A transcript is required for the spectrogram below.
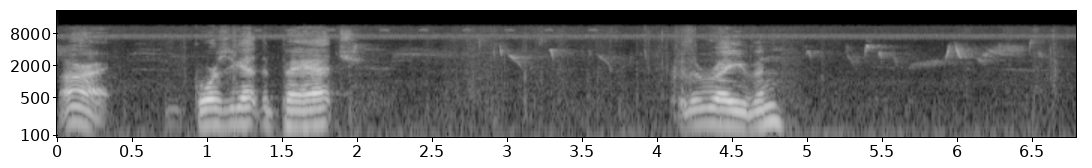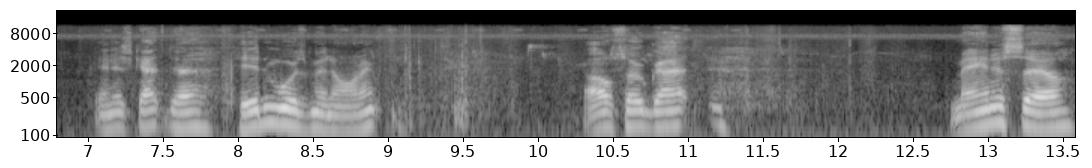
All right. Of course, you got the patch for the Raven. And it's got the Hidden Woodsman on it. Also got Man of Cell,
